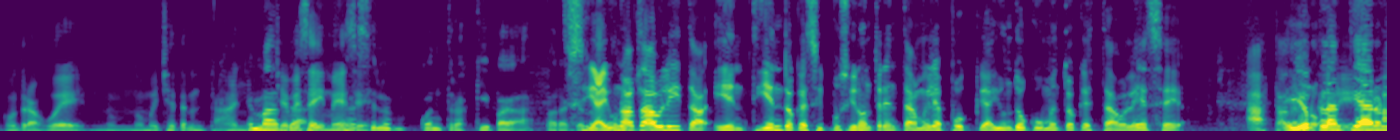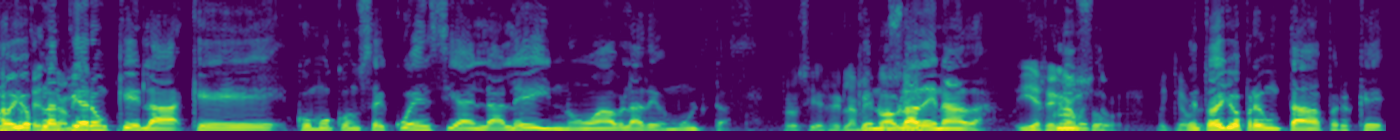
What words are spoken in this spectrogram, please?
contra juez, no, me eche 30 años, me eche 6 meses. si lo encuentro aquí para, para que Si hay una tablita, y entiendo que si pusieron 30 mil es porque hay un documento que establece hasta ellos plantearon, no, ellos plantearon que la que como consecuencia en la ley no habla de multas. Pero si el reglamento que no habla de nada. Y el reglamento. Entonces yo preguntaba, pero es que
